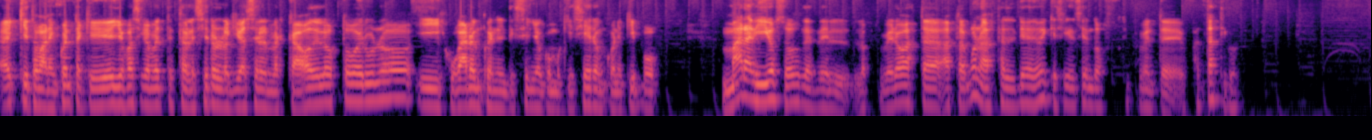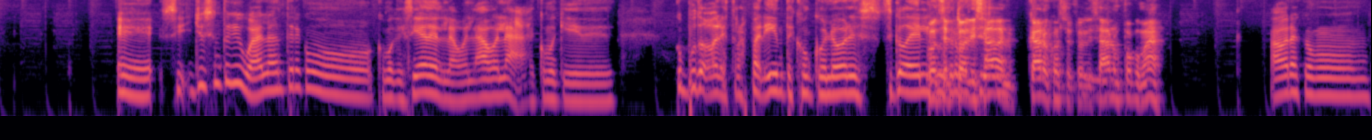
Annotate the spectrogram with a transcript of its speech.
hay que tomar en cuenta que ellos básicamente establecieron lo que iba a ser el mercado de los Tower 1 y jugaron con el diseño como quisieron, con equipos maravillosos, desde los primeros hasta, hasta, bueno, hasta el día de hoy, que siguen siendo simplemente fantásticos. Eh, sí, yo siento que igual antes era como, como que decían en la ola, ola, como que computadores transparentes con colores psicodélicos. Conceptualizaban, claro, conceptualizaban un poco más. Ahora como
